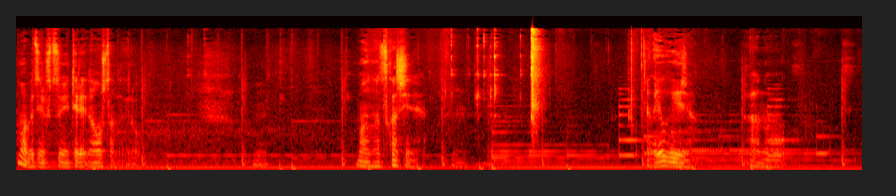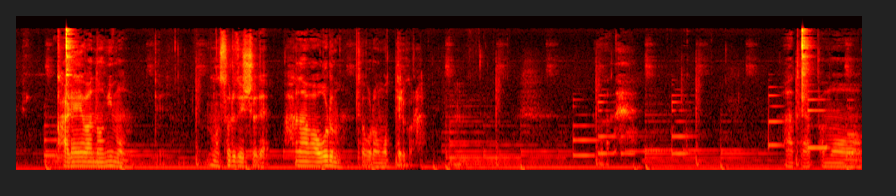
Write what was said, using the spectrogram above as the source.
まあ別に普通に手で直したんだけど、うん、まあ懐かしいね、うん、なんかよく言うじゃん。あのカレーは飲み物って。もうそれと一緒で鼻は折るもんって俺思ってるから、うん、そうだねやっぱも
